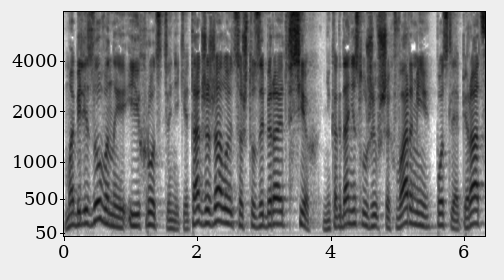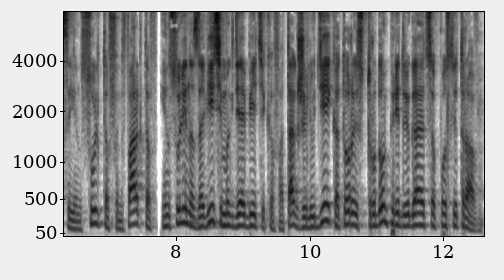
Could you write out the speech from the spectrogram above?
Мобилизованные и их родственники также жалуются, что забирают всех, никогда не служивших в армии, после операций, инсультов, инфарктов, инсулинозависимых диабетиков, а также людей, которые с трудом передвигаются после травм.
